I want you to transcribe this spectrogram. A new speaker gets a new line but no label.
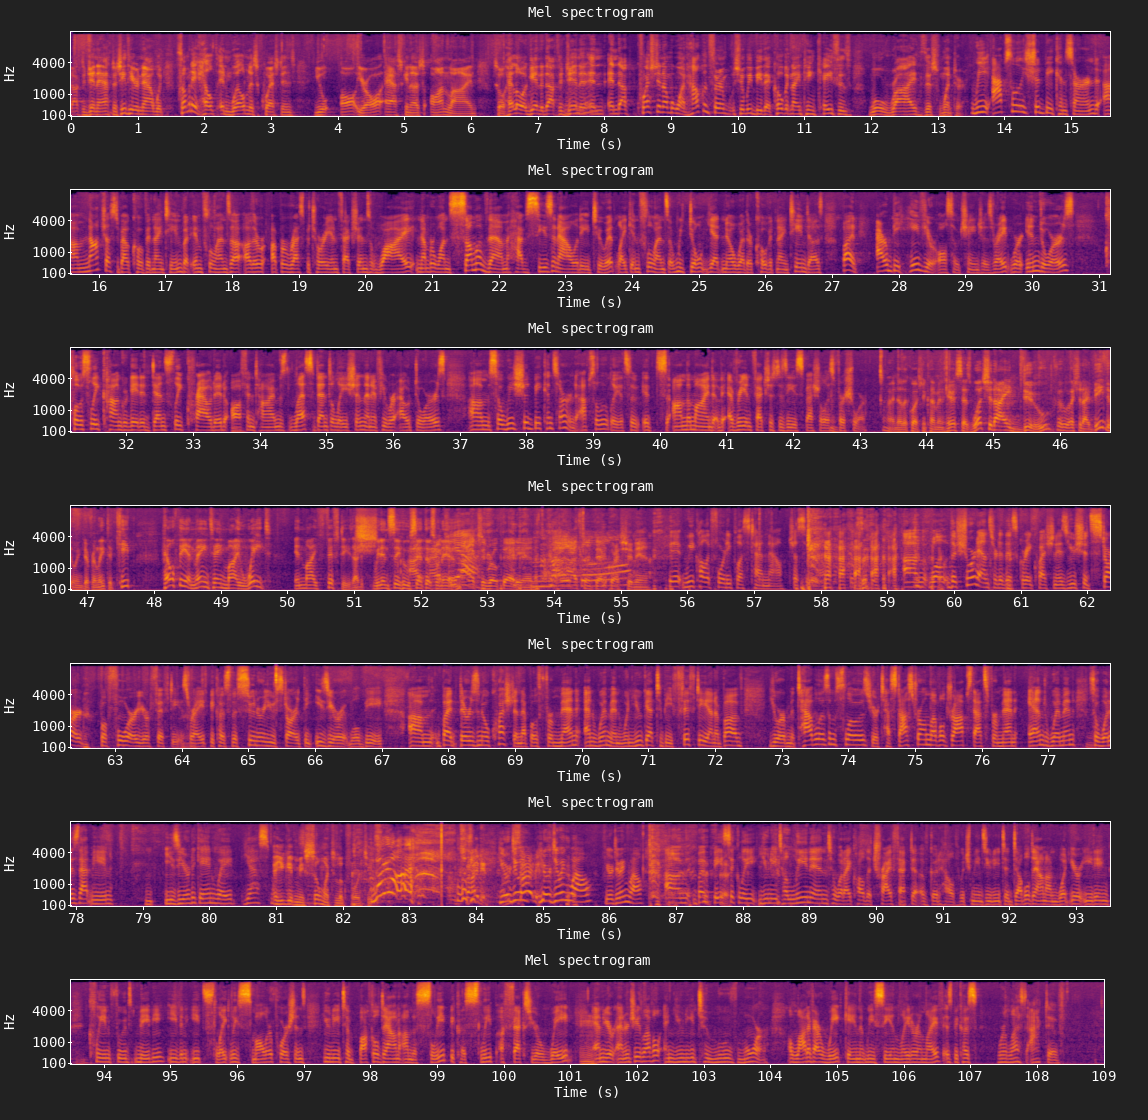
Dr. Jen Ashton, she's here now with some of the health and wellness questions you all you're all asking us online. So hello again to Dr. Jen. Mm-hmm. And and doc, question number one: How concerned should we be that COVID-19 cases will rise this winter?
We absolutely should be concerned, um, not just about COVID-19, but influenza, other upper respiratory infections. Why? Number one, some of them have seasonality to it, like influenza. We don't yet know whether COVID-19 does, but our behavior also changes, right? We're indoors closely congregated, densely crowded, oftentimes less ventilation than if you were outdoors. Um, so we should be concerned. Absolutely, it's a, it's on the mind of every infectious disease specialist for sure.
All right, another question coming here says, "What should I do? What should I be doing differently to keep healthy and maintain my weight in my 50s. I, we didn't see who sent
I,
this
I
one
actually,
in.
Yeah. I actually wrote that in. I, sent that question in.
It, we call it 40 plus 10 now, just so you know. um, well, the short answer to this great question is you should start before your 50s, right? Because the sooner you start, the easier it will be. Um, but there is no question that both for men and women, when you get to be 50 and above, your metabolism slows, your testosterone level drops. That's for men and women. So what does that mean? Easier to gain weight. Yes.
Hey, you give me so much to look forward to. I'm excited.
You're
I'm
doing
excited.
you're doing well. You're doing well. Um, but basically, you need to lean into what I call the trifecta of good health, which means you need to double down on what you're eating, clean foods, maybe even eat slightly smaller portions. You need to buckle down on the sleep because sleep affects your weight mm. and your energy level, and you need to move more. A lot of our weight gain that we see in later in life is because we're less active.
